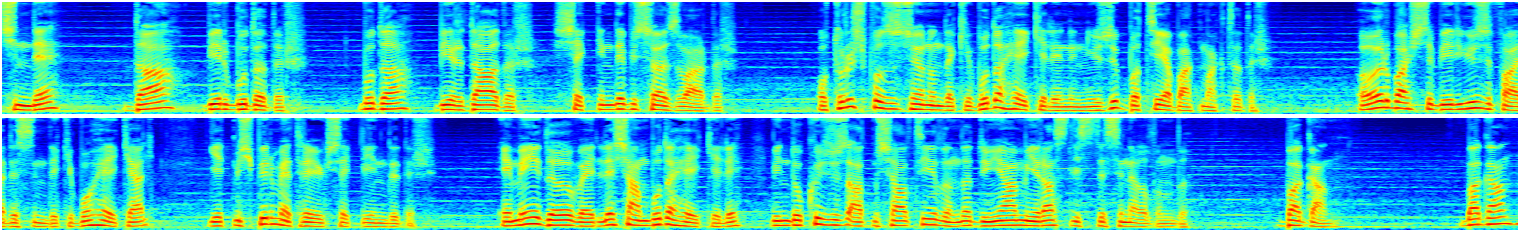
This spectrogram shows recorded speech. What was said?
Çin'de dağ bir Buda'dır bu da bir dağdır şeklinde bir söz vardır. Oturuş pozisyonundaki Buda heykelinin yüzü batıya bakmaktadır. Ağırbaşlı bir yüz ifadesindeki bu heykel 71 metre yüksekliğindedir. Emei Dağı ve Leşan Buda heykeli 1966 yılında Dünya Miras listesine alındı. Bagan Bagan,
